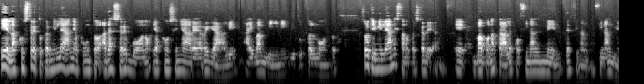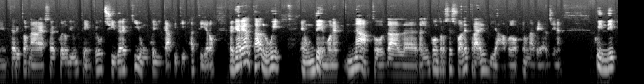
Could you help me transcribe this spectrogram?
e l'ha costretto per mille anni appunto ad essere buono e a consegnare regali ai bambini di tutto il mondo. Solo che i mille anni stanno per scadere e Babbo Natale può finalmente, final, finalmente ritornare a essere quello di un tempo e uccidere chiunque gli capiti a tiro. Perché in realtà lui è un demone nato dal, dall'incontro sessuale tra il diavolo e una vergine. Quindi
